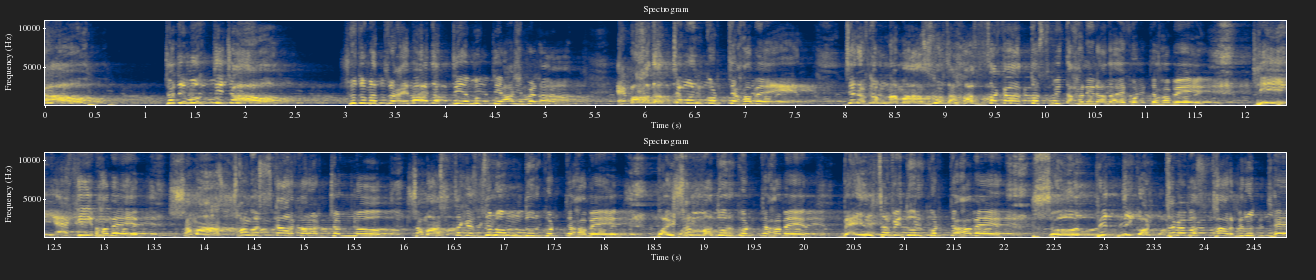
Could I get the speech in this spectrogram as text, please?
চাও, যদি মুক্তি চাও, শুধুমাত্র এবাদত দিয়ে মুক্তি আসবে না এবাদত যেমন করতে হবে যেরকম নামাজ, রোজা, হজ, যাকাত তাসবিহ তাহলিল আদায় করতে হবে, ঠিক একই ভাবে সমাজ সংস্কার করার জন্য সমাজ থেকে জুলুম দূর করতে হবে, বৈষম্য দূর করতে হবে, বেইনসাফি দূর করতে হবে, সুদ ভিত্তিক অর্থ ব্যবস্থার বিরুদ্ধে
